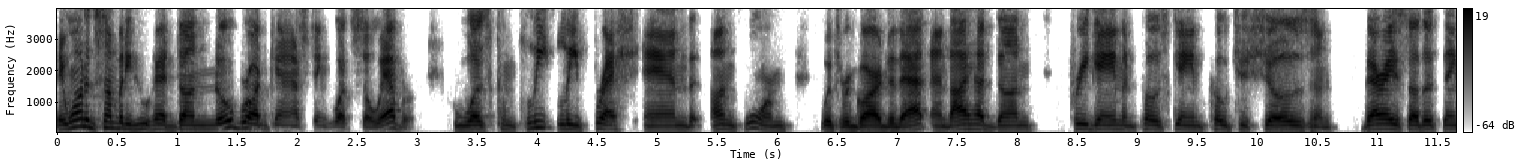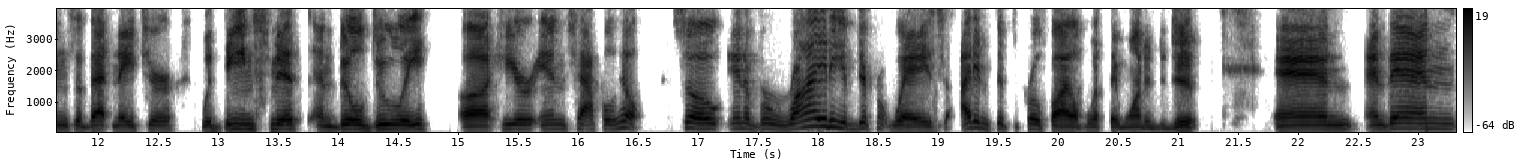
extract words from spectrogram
They wanted somebody who had done no broadcasting whatsoever, who was completely fresh and unformed with regard to that. And I had done pregame and postgame coaches shows and various other things of that nature with Dean Smith and Bill Dooley uh, here in Chapel Hill. So, in a variety of different ways, I didn't fit the profile of what they wanted to do. And and then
